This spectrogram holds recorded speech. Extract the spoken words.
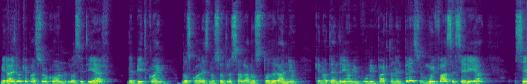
Miráis lo que pasó con los ETF de Bitcoin, los cuales nosotros hablamos todo el año que no tendrían un, impacto en el precio. Muy fácil sería si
